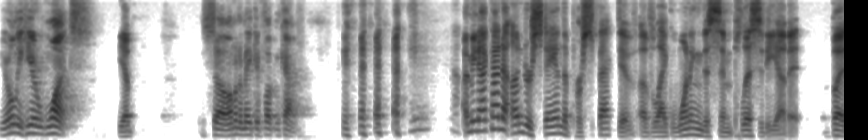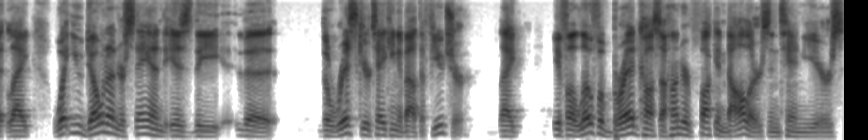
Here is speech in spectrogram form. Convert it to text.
You're only here once. Yep. So I'm gonna make it fucking count. I mean, I kind of understand the perspective of like wanting the simplicity of it, but like what you don't understand is the the the risk you're taking about the future. Like if a loaf of bread costs a hundred fucking dollars in 10 years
